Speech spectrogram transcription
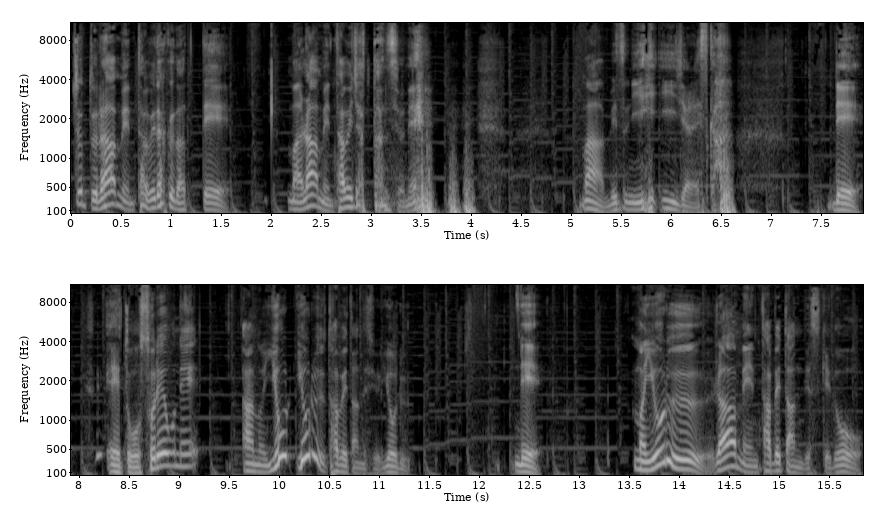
ちょっとラーメン食べたくなってまあラーメン食べちゃったんですよね。まあ別にいいじゃないですかでえっ、ー、とそれをねあの夜食べたんですよ夜でまあ夜ラーメン食べたんですけど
